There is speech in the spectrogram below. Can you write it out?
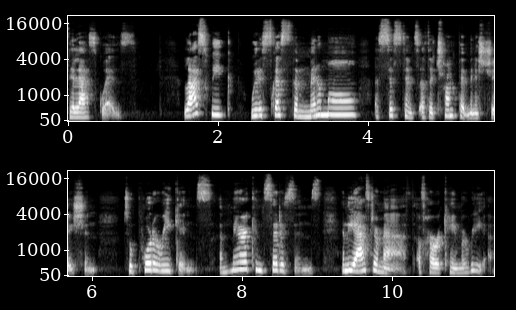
Velázquez. Last week, we discussed the minimal assistance of the Trump administration to Puerto Ricans, American citizens, in the aftermath of Hurricane Maria.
